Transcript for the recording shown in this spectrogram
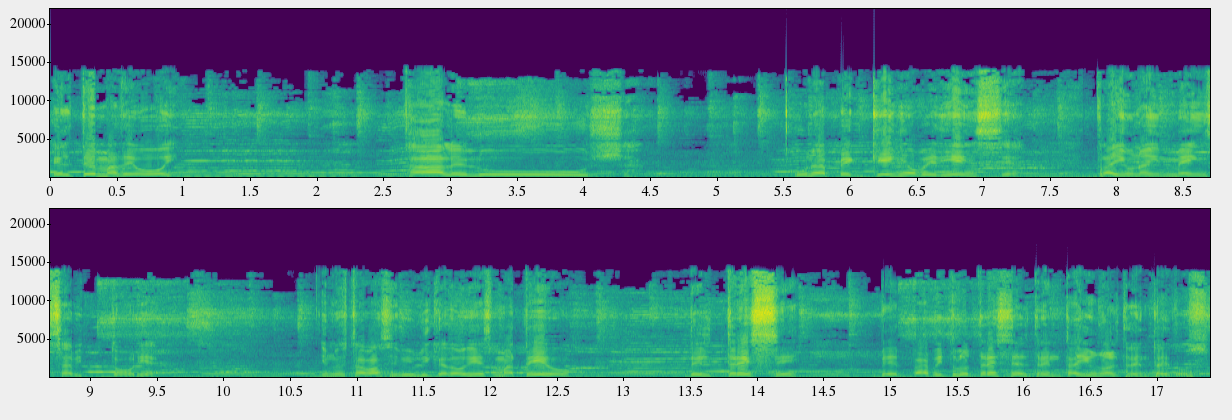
El tema de hoy. Aleluya. Una pequeña obediencia trae una inmensa victoria. Y nuestra base bíblica de hoy es Mateo del 13, del capítulo 13 del 31 al 32.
